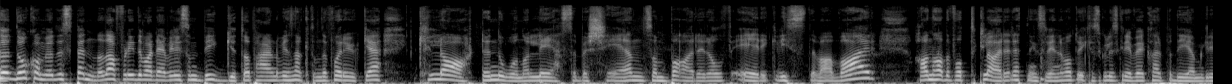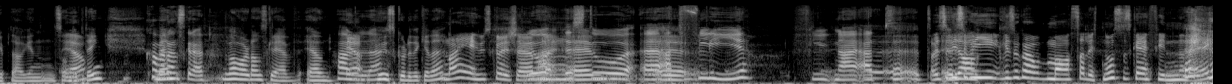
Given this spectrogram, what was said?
Nå, nå kom jo det spennende, da, fordi det var det vi liksom bygget opp her når vi snakket om det forrige uke. Klarte noen å lese beskjeden som bare Rolf Erik visste hva var? Han hadde fått klare retningslinjer om at du ikke skulle skrive 'Carpe Diem, grip dagen', sånne Ja. ting. Hva var det han skrev? Hva var det han skrev igjen? Ja. Husker du det ikke det? Nei, jeg husker det ikke. Jo, det sto uh, eh, et eh, fly, Nei, et hvis, hvis, vi, hvis dere maser litt nå, så skal jeg finne deg.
